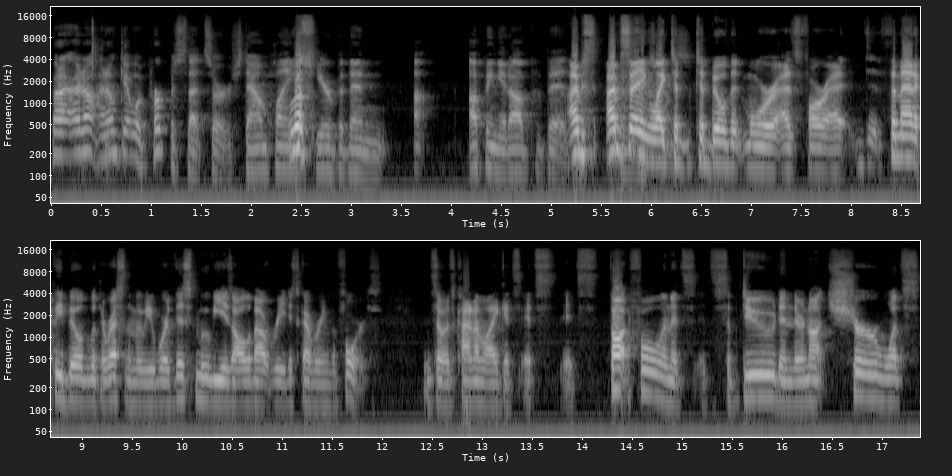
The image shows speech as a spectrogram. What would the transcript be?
but I, don't I don't get what purpose that serves. Downplaying it here, but then uh, upping it up a bit. I'm I'm saying like to to build it more as far as thematically build with the rest of the movie, where this movie is all about rediscovering the Force, and so it's kind of like it's it's it's thoughtful and it's it's subdued, and they're not sure what's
